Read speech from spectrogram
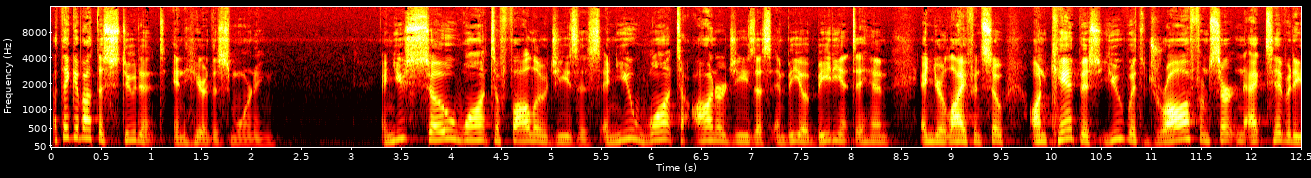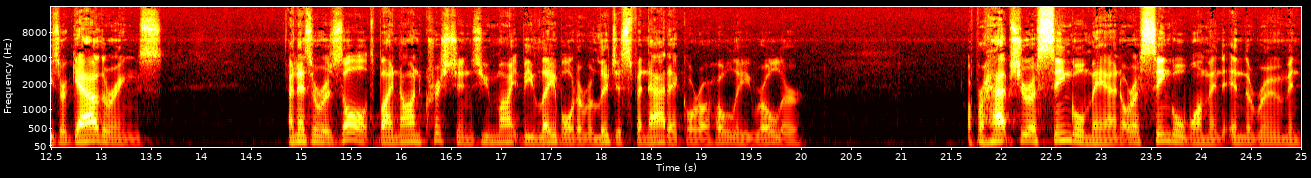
I think about the student in here this morning. And you so want to follow Jesus and you want to honor Jesus and be obedient to him in your life. And so on campus, you withdraw from certain activities or gatherings. And as a result, by non Christians, you might be labeled a religious fanatic or a holy roller. Or perhaps you're a single man or a single woman in the room, and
